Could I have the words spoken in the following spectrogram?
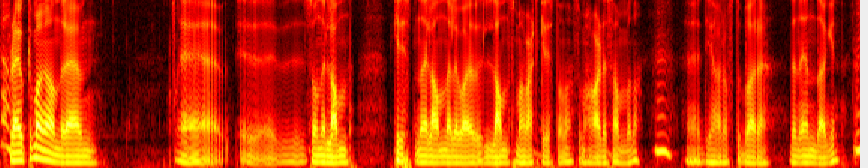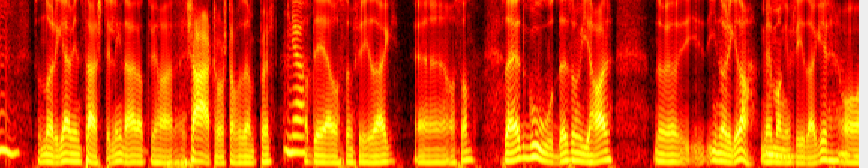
Ja. For det er jo ikke mange andre eh, eh, sånne land, kristne land, eller land som har vært kristne, da, som har det samme, da. Mm. Eh, de har ofte bare den ene dagen. Mm. Så Norge er vi i en særstilling der at vi har skjærtorsdag, eksempel. Ja. At det er også en fridag, eh, og sånn. Så det er et gode som vi har i i Norge, da, med mange fridager og,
